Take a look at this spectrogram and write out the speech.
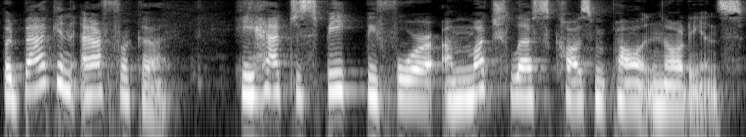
But back in Africa, he had to speak before a much less cosmopolitan audience.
